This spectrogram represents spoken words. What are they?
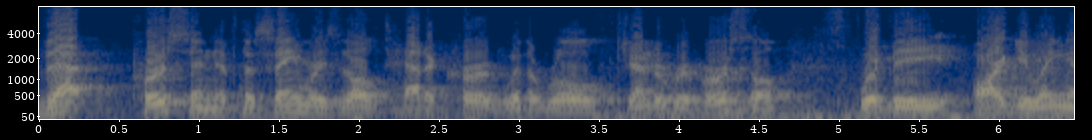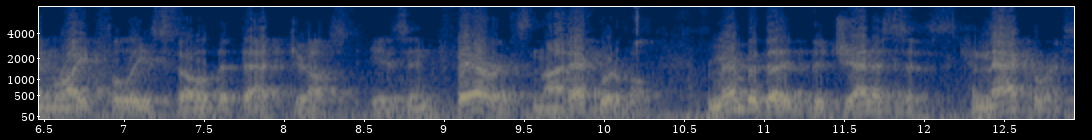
that person, if the same result had occurred with a role gender reversal, would be arguing, and rightfully so, that that just isn't fair. It's not equitable. Remember the, the genesis, Canakaris,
